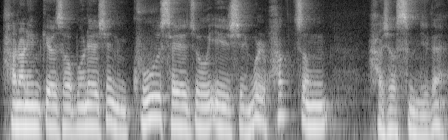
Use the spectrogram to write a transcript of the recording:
하나님께서 보내신 구세주이심을 확정하셨습니다.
